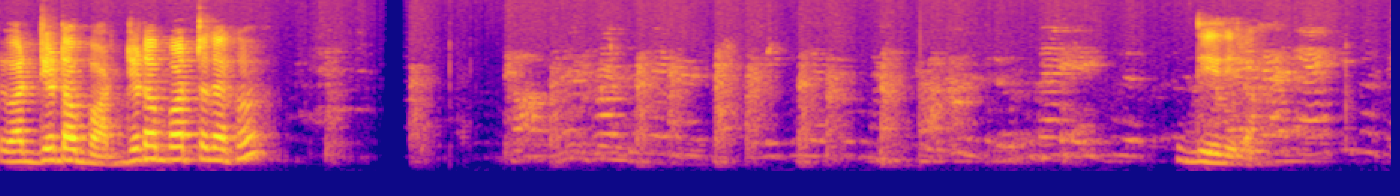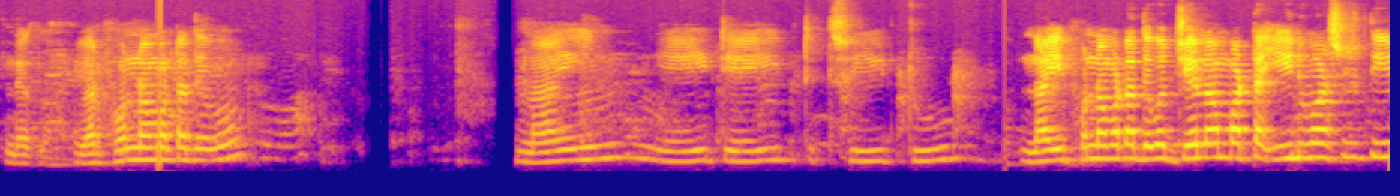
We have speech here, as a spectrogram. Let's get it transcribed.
এবার date of birth date of বার্থটা দেখো। দিয়ে দিলাম। দেখো, এবার ফোন নাম্বারটা দেবো। Nine eight eight three two না, এই ফোন নাম্বারটা দেবো। যে নাম্বারটা ইউনিভার্সিটি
